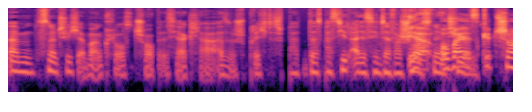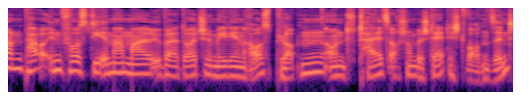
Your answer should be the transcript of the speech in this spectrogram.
Ähm, das ist natürlich aber ein Closed Shop, ist ja klar. Also sprich, das, das passiert alles hinter verschlossenen ja, wobei Türen. es gibt schon ein paar Infos, die immer mal über deutsche Medien rausploppen und teils auch schon bestätigt worden sind.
